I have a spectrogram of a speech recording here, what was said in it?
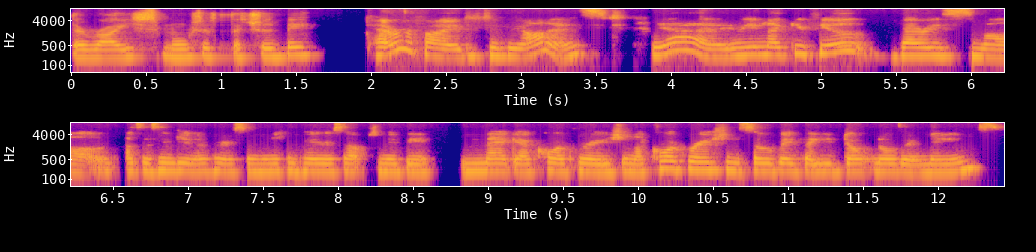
the right motive that should be. Terrified, to be honest. Yeah, I mean, like you feel very small as a singular person when you compare yourself to maybe mega corporation, like corporations so big that you don't know their names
